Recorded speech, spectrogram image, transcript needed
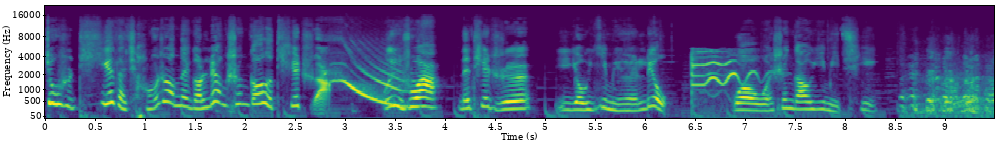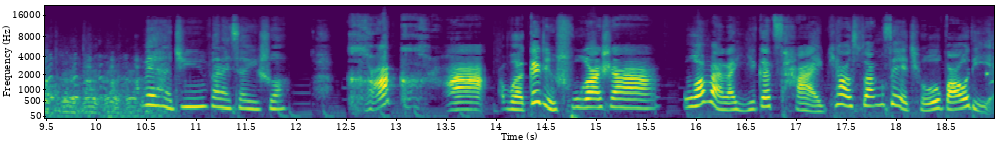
就是贴在墙上那个亮身高的贴纸啊！我跟你说啊，那贴纸有一米六，我我身高一米七。魏海军发来消息说：“可可，我跟你说啥？我买了一个彩票双色球宝典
